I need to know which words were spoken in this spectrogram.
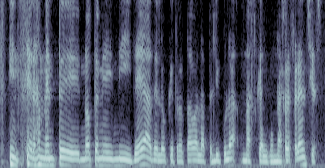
Sinceramente no tenía ni idea de lo que trataba la película más que algunas referencias.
